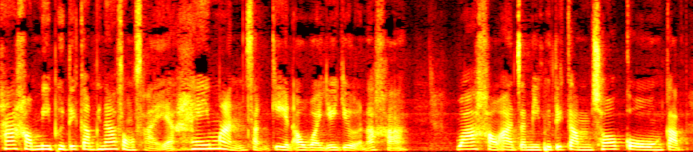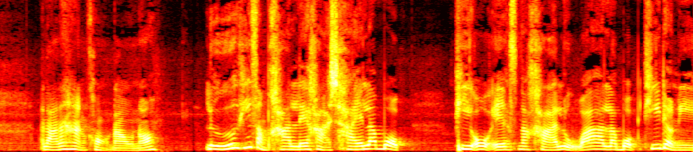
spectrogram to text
ถ้าเขามีพฤติกรรมที่น่าสงสัยอะให้หมั่นสังเกตเอาไว้เยอะ ๆนะคะ ว่าเขาอาจจะมีพฤติกรรมช่อโกงกับร้านอาหารของเราเนาะหรือที่สำคัญเลยค่ะ ใช้ระบบ POS นะคะ หรือว่าระบบที่เดี๋ยวนี้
